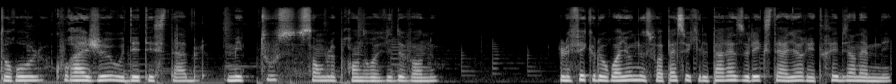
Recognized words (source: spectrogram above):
drôles, courageux ou détestables, mais tous semblent prendre vie devant nous. Le fait que le royaume ne soit pas ce qu'il paraisse de l'extérieur est très bien amené,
